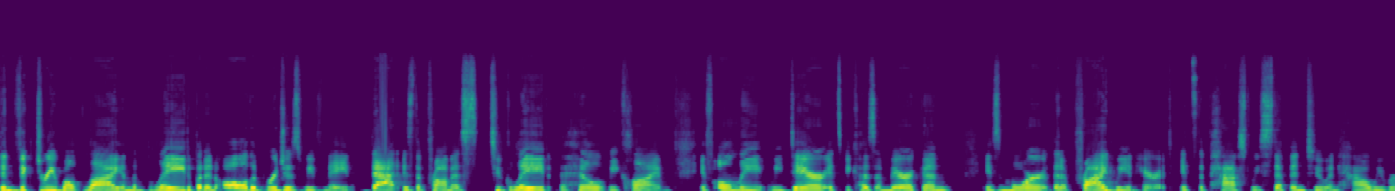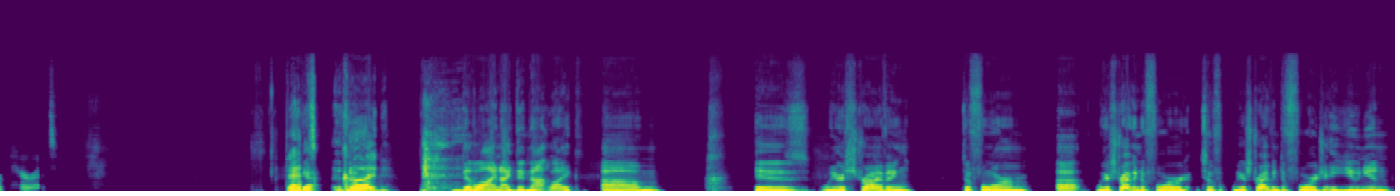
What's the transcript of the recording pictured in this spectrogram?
then victory won't lie in the blade, but in all the bridges we've made. That is the promise to glade the hill we climb. If only we dare, it's because American is more than a pride we inherit. It's the past we step into and how we repair it. That's Yeah. good. the line I did not like um, is we are striving to form uh, we are striving to forge to we are striving to forge a union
